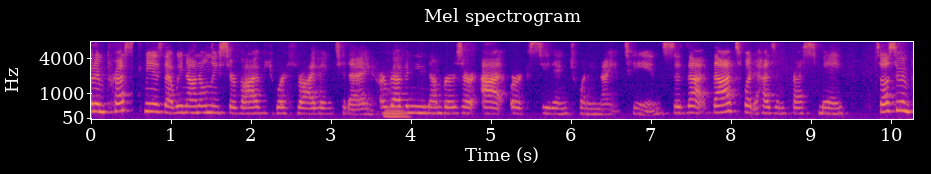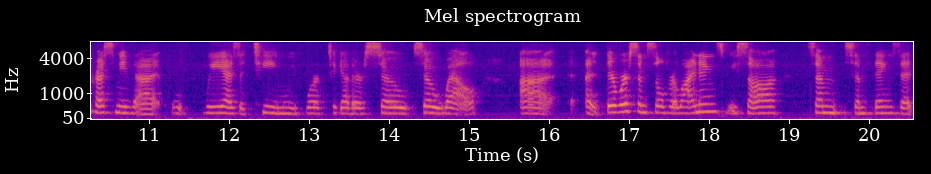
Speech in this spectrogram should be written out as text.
What impressed me is that we not only survived, we're thriving today. Our mm. revenue numbers are at or exceeding 2019. So that that's what has impressed me. It's also impressed me that we as a team we've worked together so so well. Uh, uh, there were some silver linings. We saw some some things that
